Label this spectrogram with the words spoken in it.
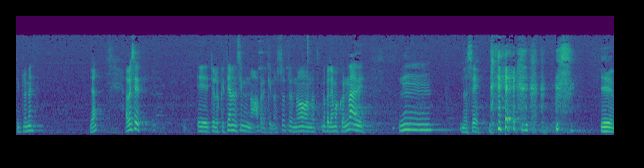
simplemente. ¿Ya? A veces eh, los cristianos decimos, no, pero es que nosotros no, no, peleamos con nadie. Mm, no sé. eh,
